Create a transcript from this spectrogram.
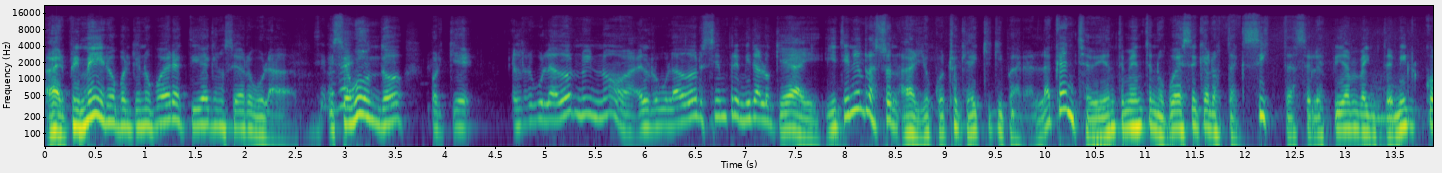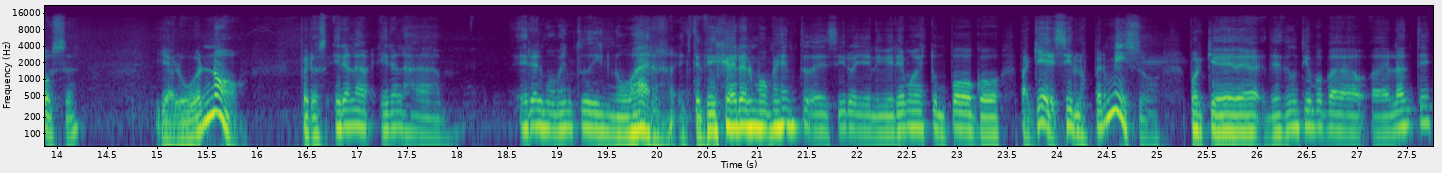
A ver, primero, porque no puede haber actividad que no sea regulada. Sí, y segundo, porque el regulador no innova. El regulador siempre mira lo que hay. Y tienen razón. A ver, yo encuentro que hay que equiparar la cancha. Evidentemente, no puede ser que a los taxistas se les pidan 20.000 cosas y al Uber no. Pero era la, era la, era el momento de innovar. Te fijas, era el momento de decir, oye, liberemos esto un poco. ¿Para qué decir los permisos? Porque de- desde un tiempo para adelante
